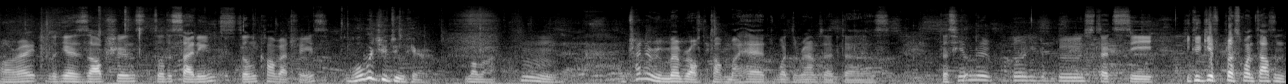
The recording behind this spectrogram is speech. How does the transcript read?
all right, looking at his options, still deciding, still in combat phase. What would you do here, Lola? I'm trying to remember off the top of my head what the Ramzat does. Does he have an ability to boost? Let's see. He could give plus 1,000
